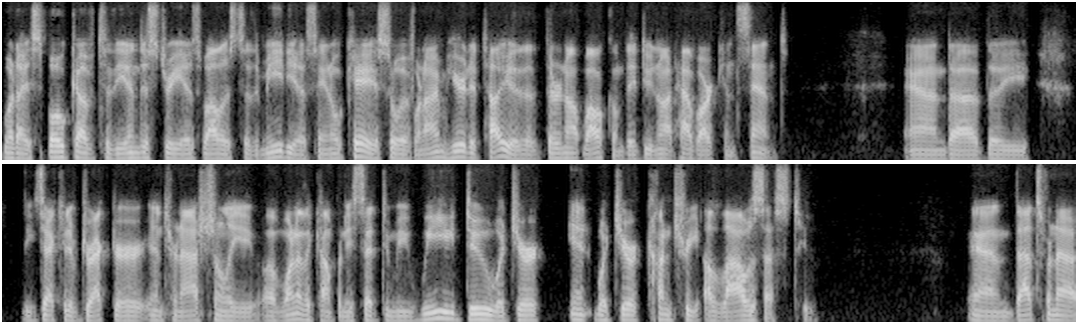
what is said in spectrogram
What I spoke of to the industry as well as to the media, saying, okay, so if when I'm here to tell you that they're not welcome, they do not have our consent. And uh, the the executive director internationally of one of the companies said to me, "We do what your in, what your country allows us to." And that's when I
